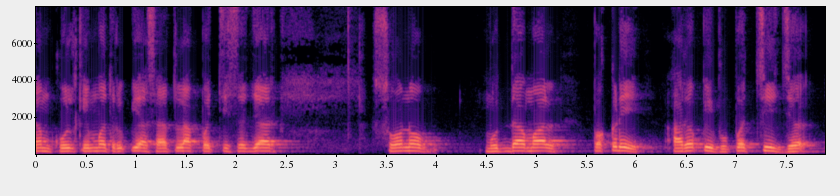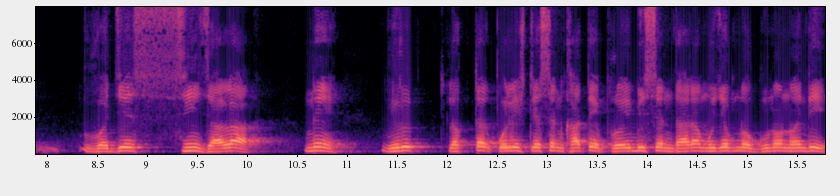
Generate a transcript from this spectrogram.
એમ કુલ કિંમત રૂપિયા સાત લાખ પચીસ હજાર સોનો મુદ્દામાલ પકડી આરોપી ભૂપતસિંહ જ વજેસિંહ ઝાલાને વિરુદ્ધ લખતર પોલીસ સ્ટેશન ખાતે પ્રોહિબિશન ધારા મુજબનો ગુનો નોંધી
